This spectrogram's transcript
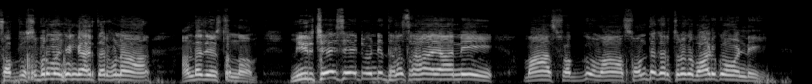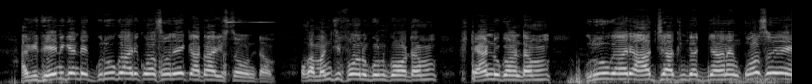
సబ్ సుబ్రహ్మణ్యం గారి తరఫున అందజేస్తున్నాం. మీరు చేసేటువంటి ధన సహాయాన్ని మా స్వగ్గు మా సొంత ఖర్చులకు వాడుకోవండి. అవి దేనికంటే గురువు గారి కోసమే కేటాయిస్తూ ఉంటాం. ఒక మంచి ఫోన్ కొనుక్కోవటం స్టాండ్ కొనటం గురువు గారి ఆధ్యాత్మిక జ్ఞానం కోసమే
